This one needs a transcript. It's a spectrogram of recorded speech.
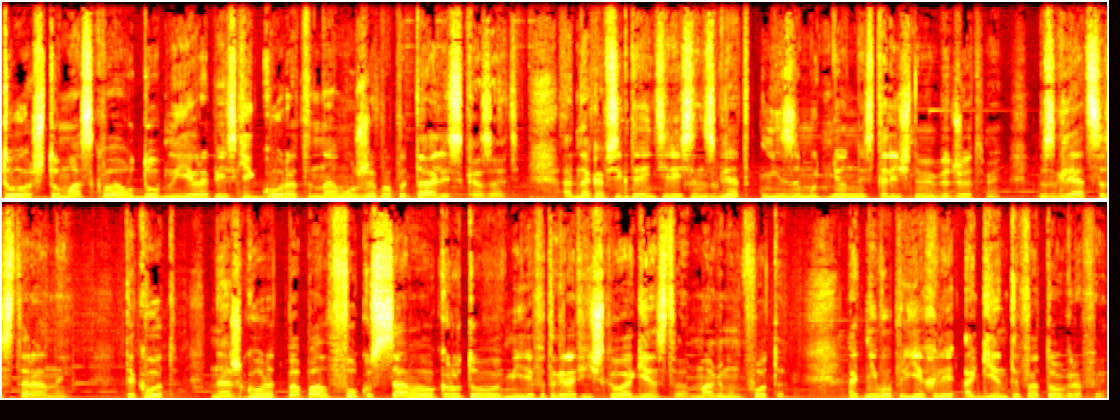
То, что Москва удобный европейский город, нам уже попытались сказать. Однако всегда интересен взгляд, не замутненный столичными бюджетами. Взгляд со стороны – так вот, наш город попал в фокус самого крутого в мире фотографического агентства Magnum Photo. От него приехали агенты-фотографы.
